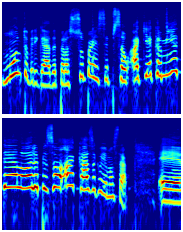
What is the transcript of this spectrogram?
muito obrigada pela super recepção. Aqui é a caminha dela, olha, pessoal. A casa que eu ia mostrar. É,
